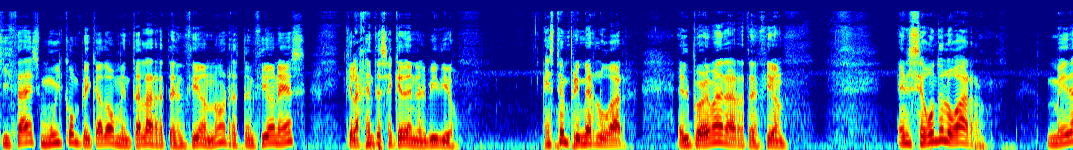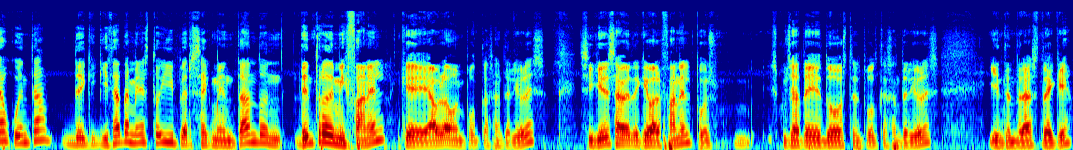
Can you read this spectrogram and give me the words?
quizá es muy complicado aumentar la retención, ¿no? Retención es que la gente se quede en el vídeo. Esto en primer lugar el problema de la retención. En segundo lugar, me he dado cuenta de que quizá también estoy hipersegmentando dentro de mi funnel, que he hablado en podcasts anteriores. Si quieres saber de qué va el funnel, pues escúchate dos, tres podcasts anteriores y entenderás de qué.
